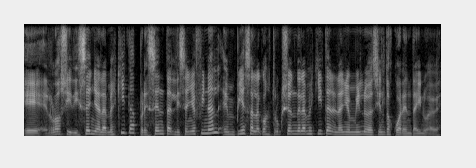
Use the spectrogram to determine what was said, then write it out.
Eh, Rossi diseña la mezquita, presenta el diseño final, empieza la construcción de la mezquita en el año 1949.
